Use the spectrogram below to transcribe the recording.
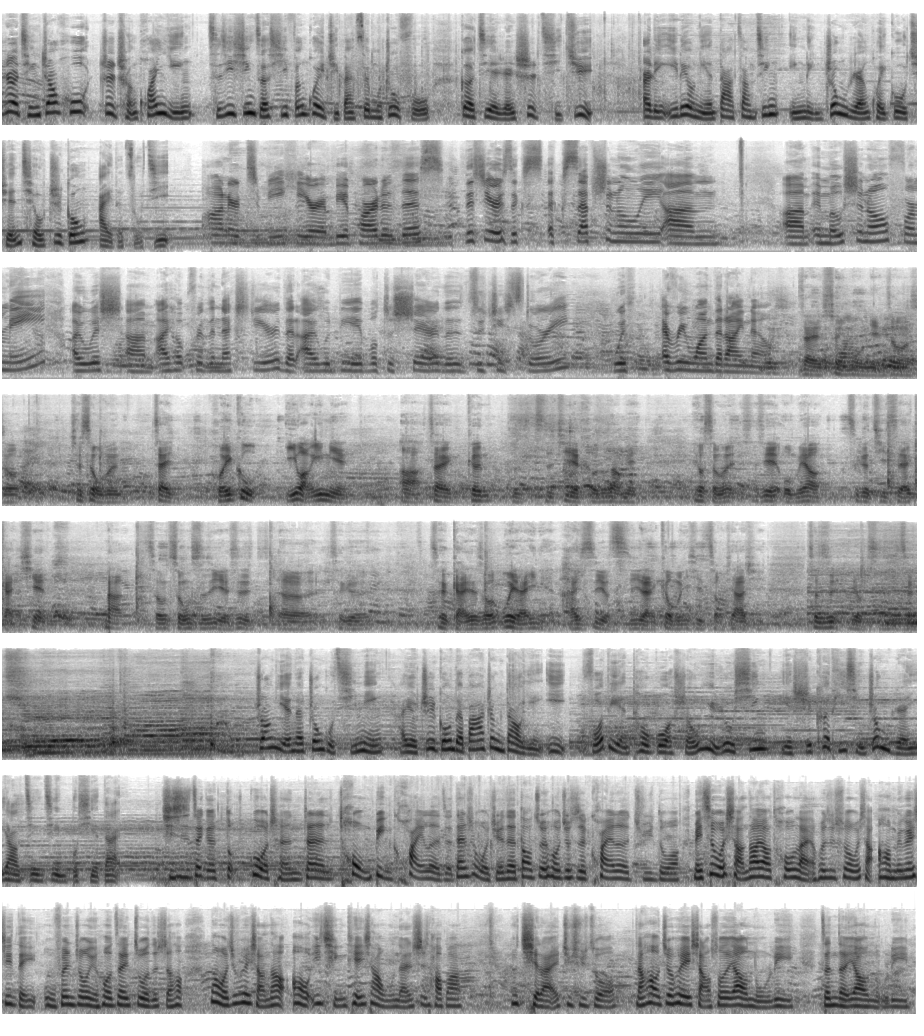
热情招呼，至诚欢迎。慈济新泽西分会举办岁末祝福，各界人士齐聚。二零一六年大藏经引领众人回顾全球志工爱的足迹。Honored to be here and be a part of this. This year is exceptionally um. Um, um, emotional for me. I wish, um, I hope for the next year that I would be able to share the Zuchi story with everyone that I know. 在岁末年终的时候，就是我们在回顾以往一年啊，在跟实际的合作上面 有什么这些我们要这个及时来感谢。那从同时也是呃这个这个感谢说未来一年还是有慈济来跟我们一起走下去，这是有慈济真心。庄严的钟鼓齐鸣，还有志工的八正道演绎佛典，透过手语入心，也时刻提醒众人要精进不懈怠。其实这个过程在痛并快乐着，但是我觉得到最后就是快乐居多。每次我想到要偷懒，或者说我想哦没关系，等五分钟以后再做的时候，那我就会想到哦，疫情天下无难事，好吧，要起来继续做，然后就会想说要努力，真的要努力。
